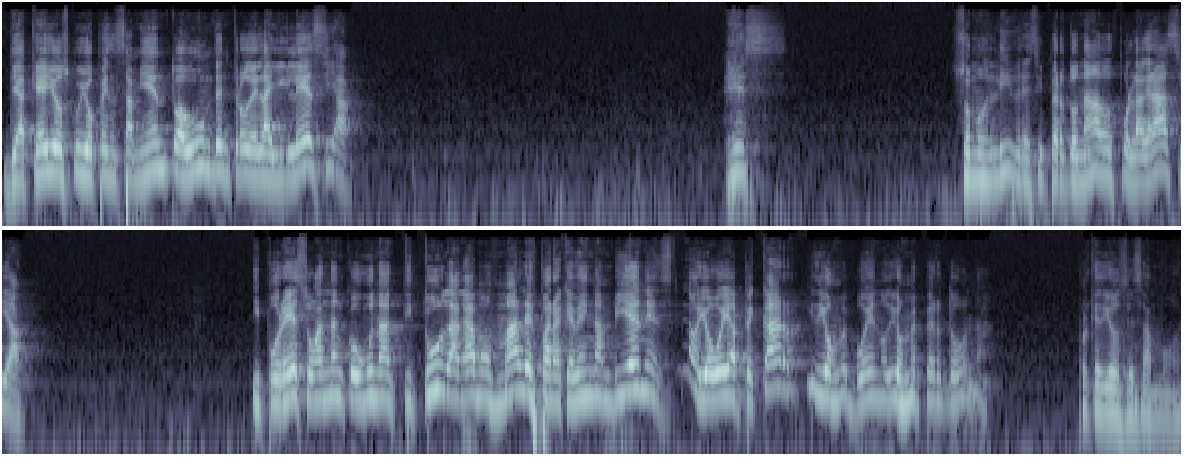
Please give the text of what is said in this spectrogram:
de aquellos cuyo pensamiento aún dentro de la iglesia es, somos libres y perdonados por la gracia. Y por eso andan con una actitud, hagamos males para que vengan bienes. No, yo voy a pecar y Dios es bueno, Dios me perdona. Porque Dios es amor.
